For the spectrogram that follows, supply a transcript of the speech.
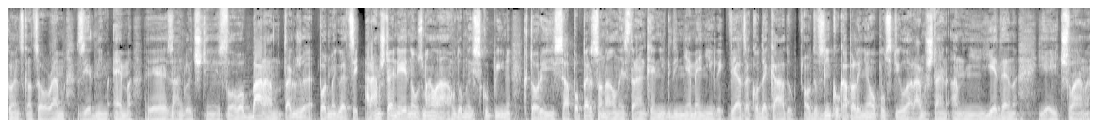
konec koncov Ram s jedným M je z angličtiny slovo baran, takže poďme k veci. Rammstein je jednou z malá hudobných skupín, ktorí sa po personálnej stránke nikdy nemenili viac ako dekádu. Od vzniku kapely neopustil Rammstein ani jeden jej člen.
